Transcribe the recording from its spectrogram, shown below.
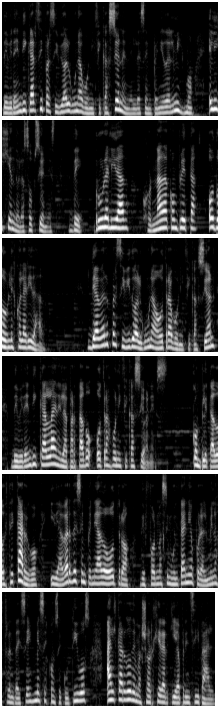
deberá indicar si percibió alguna bonificación en el desempeño del mismo, eligiendo las opciones de ruralidad, jornada completa o doble escolaridad. De haber percibido alguna otra bonificación, deberá indicarla en el apartado Otras bonificaciones. Completado este cargo y de haber desempeñado otro de forma simultánea por al menos 36 meses consecutivos al cargo de mayor jerarquía principal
